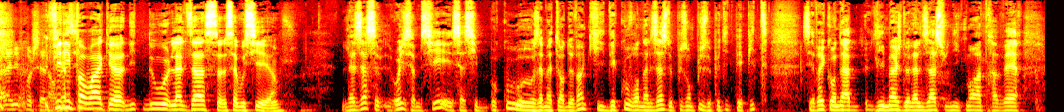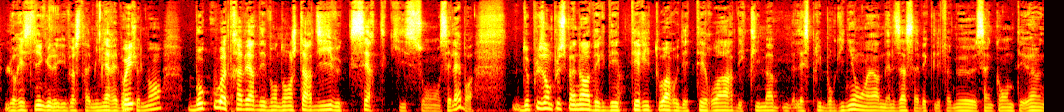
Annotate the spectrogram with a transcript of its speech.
à l'année prochaine. Philippe. Porwac, euh, dites-nous l'Alsace, ça vous sied. Hein L'Alsace, oui, ça me sied et ça sied beaucoup aux amateurs de vin qui découvrent en Alsace de plus en plus de petites pépites. C'est vrai qu'on a l'image de l'Alsace uniquement à travers le Riesling et le Gewürztraminer éventuellement, beaucoup à travers des vendanges tardives, certes, qui sont célèbres. De plus en plus maintenant avec des territoires ou des terroirs, des climats, l'esprit bourguignon hein, en Alsace avec les fameux 51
